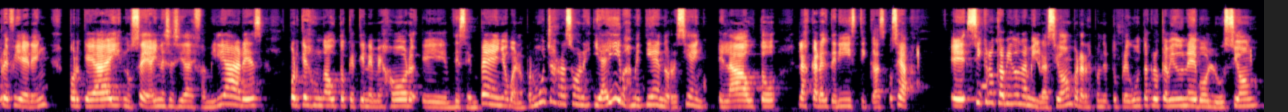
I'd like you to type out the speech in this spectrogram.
prefieren, porque hay, no sé, hay necesidades familiares, porque es un auto que tiene mejor eh, desempeño, bueno, por muchas razones, y ahí vas metiendo recién el auto, las características, o sea, eh, sí creo que ha habido una migración, para responder tu pregunta, creo que ha habido una evolución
